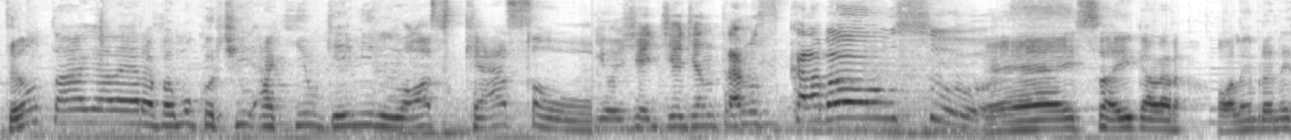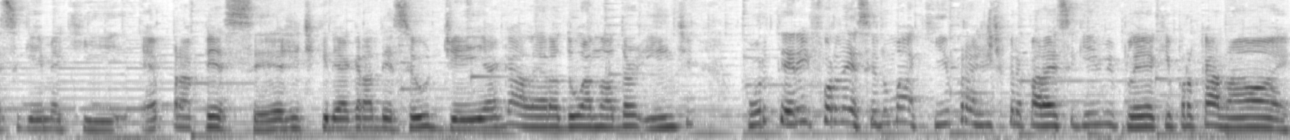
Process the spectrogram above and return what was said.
Então tá, galera, vamos curtir aqui o game Lost Castle. E hoje é dia de entrar nos calabouços. É isso aí, galera. Ó, lembrando, esse game aqui é pra PC. A gente queria agradecer o Jay e a galera do Another Indie por terem fornecido uma aqui pra gente preparar esse gameplay aqui pro canal, hein?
